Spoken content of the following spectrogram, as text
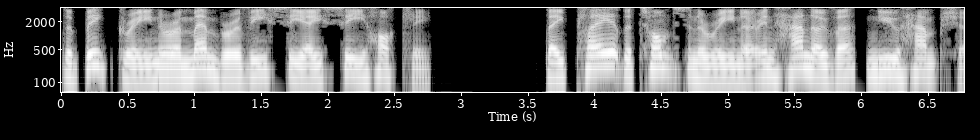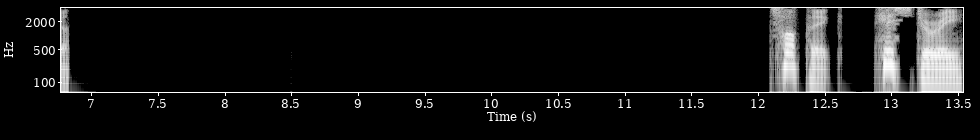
The Big Green are a member of ECAC Hockey. They play at the Thompson Arena in Hanover, New Hampshire. History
